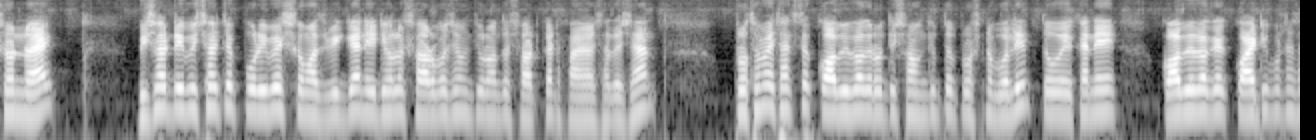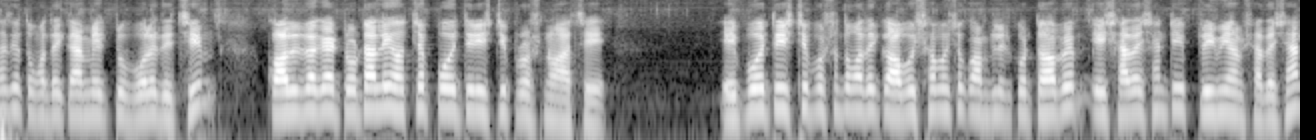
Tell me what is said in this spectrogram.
শূন্য, এক। বিষয়টির বিষয় হচ্ছে পরিবেশ, সমাজবিজ্ঞান। এটি হলো এবং চূড়ান্ত শর্টকাট ফাইনাল সাজেশন। প্রথমে থাকছে ক বিভাগের অতি সংক্ষিপ্ত প্রশ্ন বলি তো এখানে ক বিভাগে কয়টি প্রশ্ন থাকছে তোমাদেরকে আমি একটু বলে দিচ্ছি। ক বিভাগে টোটালি হচ্ছে পঁয়ত্রিশটি প্রশ্ন আছে। এই পঁয়ত্রিশটি প্রশ্ন তোমাদেরকে অবশ্যই অবশ্যই কমপ্লিট করতে হবে। এই সাজেশনটি প্রিমিয়াম সাজেশন।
